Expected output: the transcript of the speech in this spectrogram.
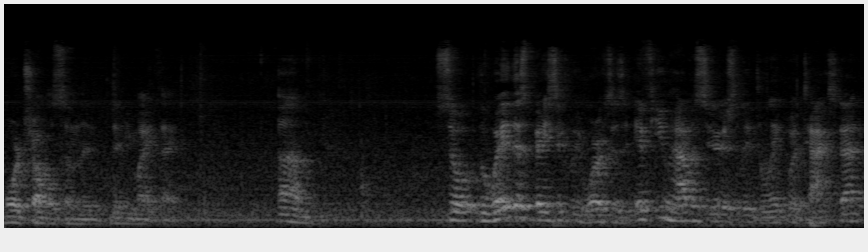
more troublesome than, than you might think. Um, so the way this basically works is if you have a seriously delinquent tax debt,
